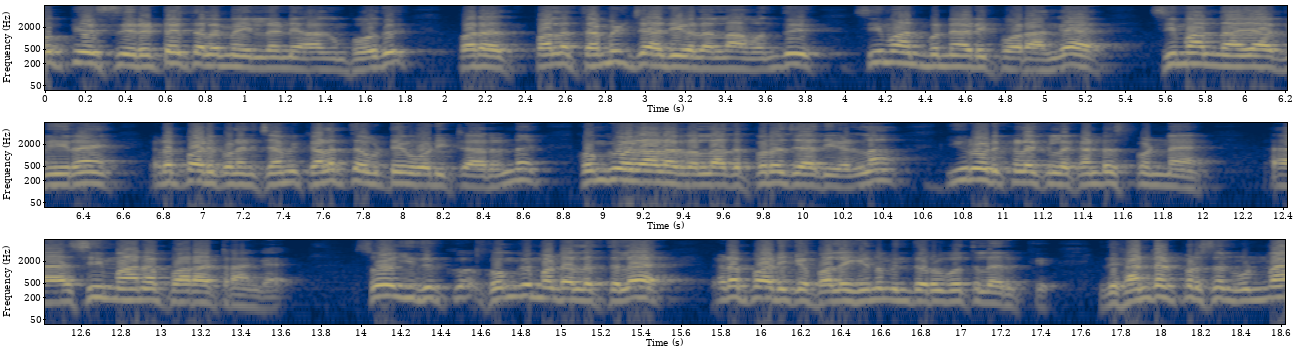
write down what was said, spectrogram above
ஓபிஎஸ் இரட்டை தலைமை இல்லைன்னு ஆகும்போது பல பல தமிழ் ஜாதிகள் எல்லாம் வந்து சீமான் பின்னாடி போறாங்க. சீமான் தாயா வீரன் எடப்பாடி பழனிசாமி களத்தை விட்டே ஓடிட்டாருன்னு கொங்கு வேளாளர் அல்லாத பிற ஜாதிகள்லாம் ஈரோடு கிழக்கில் கண்டஸ்ட் பண்ண சீமான பாராட்டுறாங்க. ஸோ இது கொங்கு மண்டலத்தில் எடப்பாடிக்கு பலகீனம் இந்த ரூபத்தில் இருக்கு. இது ஹண்ட்ரட் பர்சன்ட் உண்மை.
